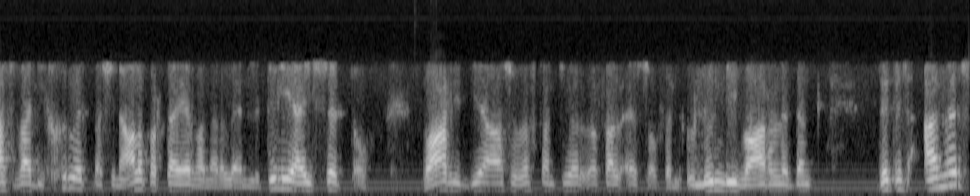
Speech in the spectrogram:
as wat die groot nasionale partye wanneer hulle in Letuli huis sit of waar die DA se hoofkantoor ook al is of in Ulundi waar hulle dink dit is anders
